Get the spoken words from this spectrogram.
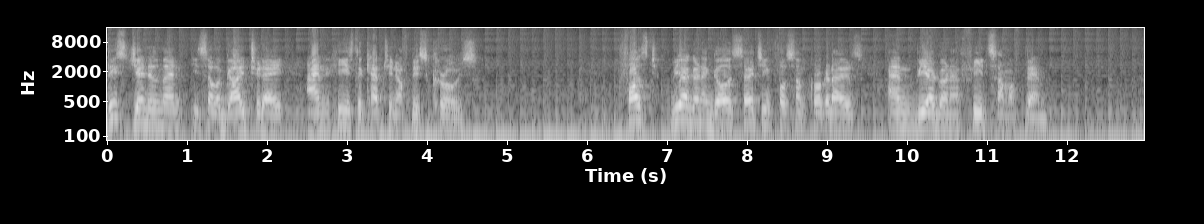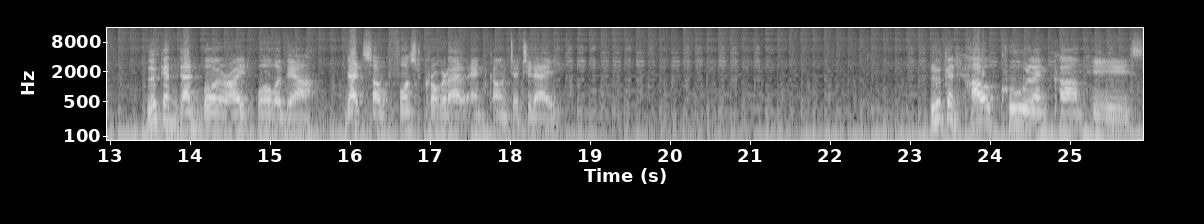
This gentleman is our guide today and he is the captain of this cruise. First, we are gonna go searching for some crocodiles and we are gonna feed some of them. Look at that boy right over there. That's our first crocodile encounter today. Look at how cool and calm he is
